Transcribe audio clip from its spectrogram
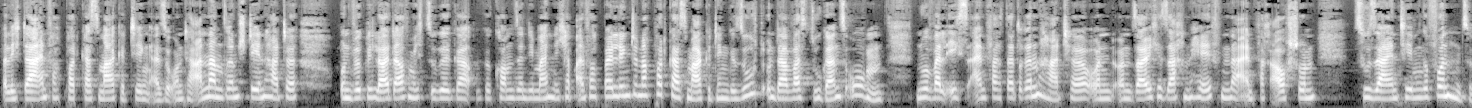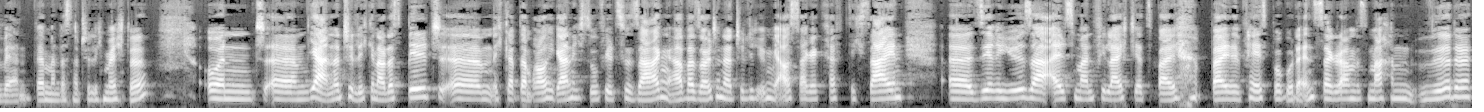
weil ich da einfach Podcast Marketing, also unter anderem drin stehen hatte und wirklich Leute auf mich zugekommen sind, die meinten, ich habe einfach bei LinkedIn nach Podcast Marketing gesucht und da warst du ganz oben. Nur weil ich es einfach da drin hatte und, und solche Sachen helfen da einfach auch schon zu seinen Themen gefunden zu werden, wenn man das natürlich möchte. Und ähm, ja, natürlich, genau, das Bild, ähm, ich glaube, da brauche ich gar nicht so viel zu sagen, aber sollte natürlich irgendwie aussagekräftig sein, äh, seriöser, als man vielleicht jetzt bei, bei Facebook oder Instagram es machen würde.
